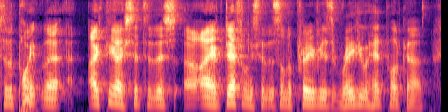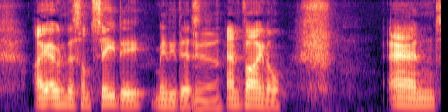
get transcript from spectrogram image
To the point that I think I said to this, uh, I have definitely said this on the previous Radiohead podcast. I own this on CD, mini disc, Yeah. and vinyl, and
